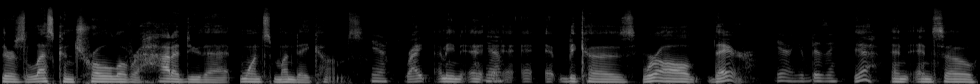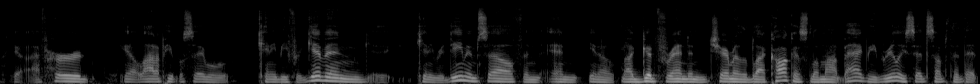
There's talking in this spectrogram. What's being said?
there's less control over how to do that once Monday comes. Yeah. Right. I mean, Yeah. because we're all there. Yeah, you're busy. Yeah. And and so yeah, I've heard you know, a lot of people say, well, can he be forgiven? Can he redeem himself? And and you know, my good friend and chairman of the Black Caucus, Lamont Bagby, really said something that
